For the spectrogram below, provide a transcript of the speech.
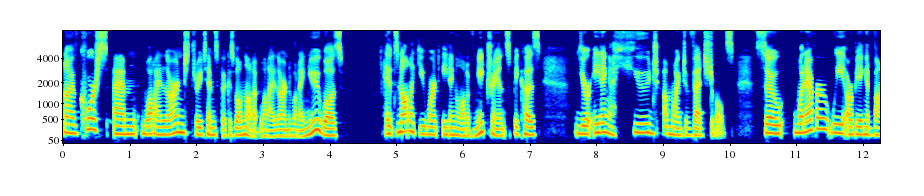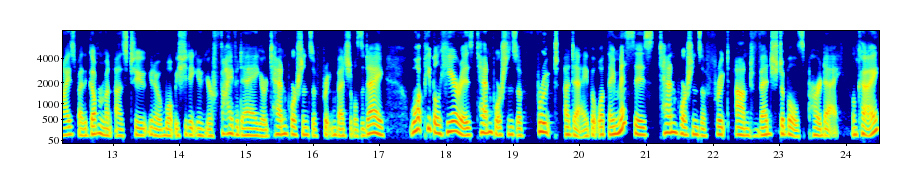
Now, of course, um, what I learned through Tim's book as well, not what I learned, what I knew was it's not like you weren't eating a lot of nutrients because you're eating a huge amount of vegetables. So whenever we are being advised by the government as to, you know, what we should eat, your five a day or 10 portions of fruit and vegetables a day, what people hear is 10 portions of fruit a day. But what they miss is 10 portions of fruit and vegetables per day. Okay.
